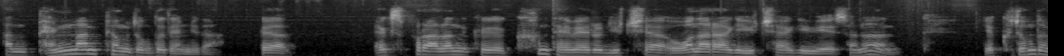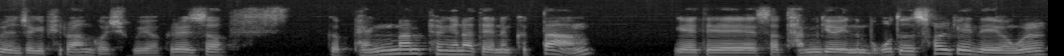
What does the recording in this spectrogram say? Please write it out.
한 100만 평 정도 됩니다. 그러니까 엑스포라는 그 큰 대회를 유치 원활하게 유치하기 위해서는 그 정도 면적이 필요한 것이고요. 그래서 그 100만 평이나 되는 그 땅 에 대해서 담겨 있는 모든 설계 내용을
